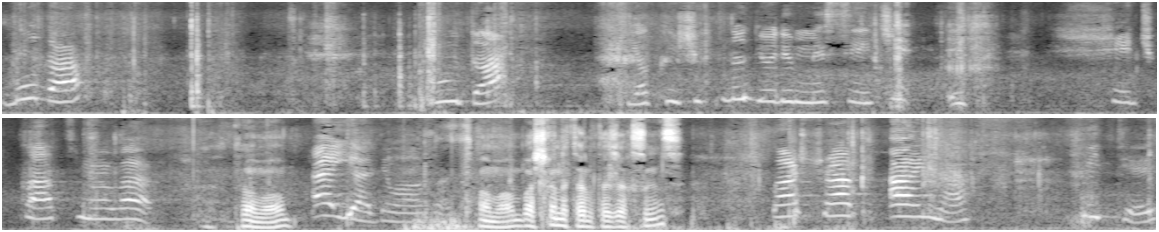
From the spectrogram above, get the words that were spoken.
Bu da bu da yakışıklı görünmesi için şey çıkartmalar. Tamam. Her yerde var. Tamam. Başka ne tanıtacaksınız? Başak ayna, vites,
